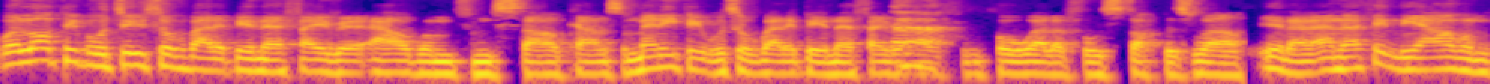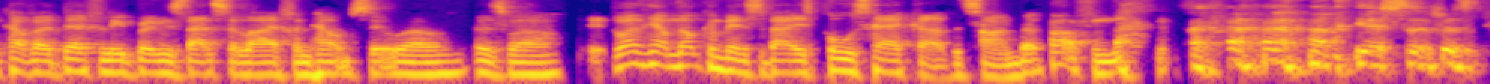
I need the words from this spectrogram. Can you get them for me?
Well, a lot of people do talk about it being their favourite album from Style Council. Many people talk about it being their favourite Yeah. album from Paul Weller, full stop as well. You know, and I think the album cover definitely brings that to life and helps it well as well. The one thing I'm not convinced about is Paul's haircut at the time, but apart from that, yes, it was. It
